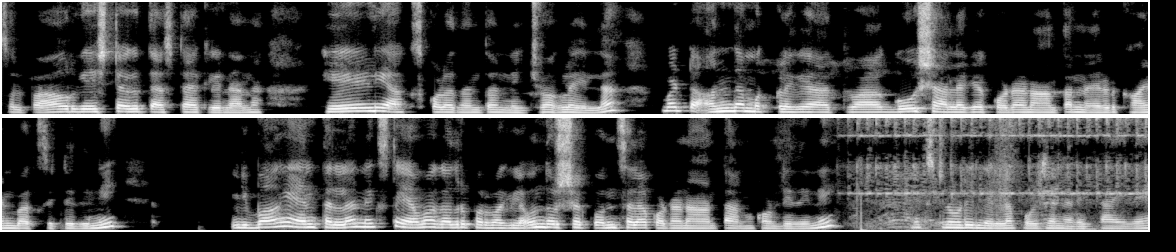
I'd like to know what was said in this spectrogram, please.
ಸ್ವಲ್ಪ ಅವ್ರಿಗೆ ಎಷ್ಟಾಗುತ್ತೆ ಅಷ್ಟೇ ಹಾಕ್ಲಿ ನಾನು ಹೇಳಿ ಹಾಕ್ಸ್ಕೊಳ್ಳೋದಂತ ನಿಜವಾಗ್ಲೂ ಇಲ್ಲ. ಬಟ್ ಅಂಧ ಮಕ್ಕಳಿಗೆ ಅಥವಾ ಗೋಶಾಲೆಗೆ ಕೊಡೋಣ ಅಂತ ನಾನು ಎರಡು ಕಾಯಿನ್ ಬಾಕ್ಸ್ ಇಟ್ಟಿದ್ದೀನಿ. ಇವಾಗ ಅಂತಲ್ಲ ನೆಕ್ಸ್ಟ್ ಯಾವಾಗಾದ್ರೂ ಪರವಾಗಿಲ್ಲ. ಒಂದು ವರ್ಷಕ್ಕೆ ಒಂದ್ಸಲ ಕೊಡೋಣ ಅಂತ ಅನ್ಕೊಂಡಿದ್ದೀನಿ. ನೆಕ್ಸ್ಟ್ ನೋಡಿ ಇಲ್ಲೆಲ್ಲ ಪೂಜೆ ನಡೀತಾ ಇದೆ.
